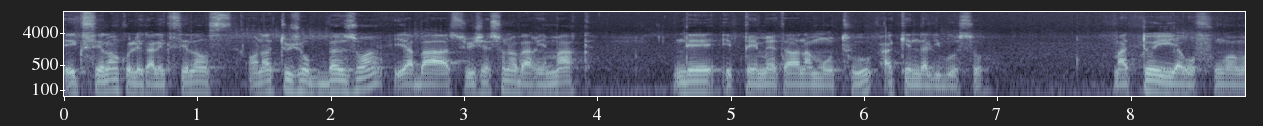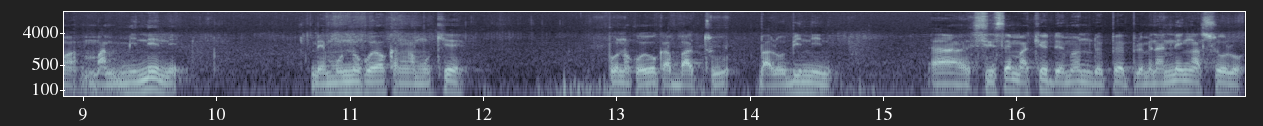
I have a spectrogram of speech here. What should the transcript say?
excellent que l'excellence. On a toujours besoin, il y a des suggestions, des remarques, nde epermetaka na motu akenda liboso. Matoi ya kofungwama ma minene me monoko oyokanga moke mpona koyoka bato balobi nini. Uh, système ake demande de peuple me na ndenge solo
